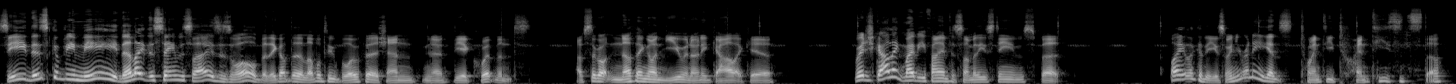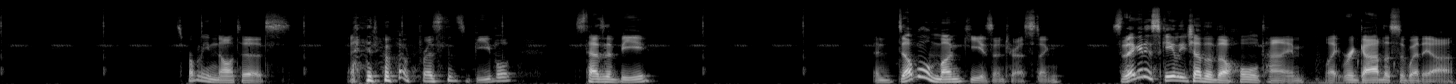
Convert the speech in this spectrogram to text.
See, this could be me. They're like the same size as well, but they got the level 2 blowfish and, you know, the equipment. I've still got nothing on you and only garlic here. Which, garlic might be fine for some of these teams, but... Like, look at these. When you're running against 2020s and stuff, it's probably not it. I know what President's Beeble just has a B. And Double Monkey is interesting. So they're going to scale each other the whole time, like, regardless of where they are.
